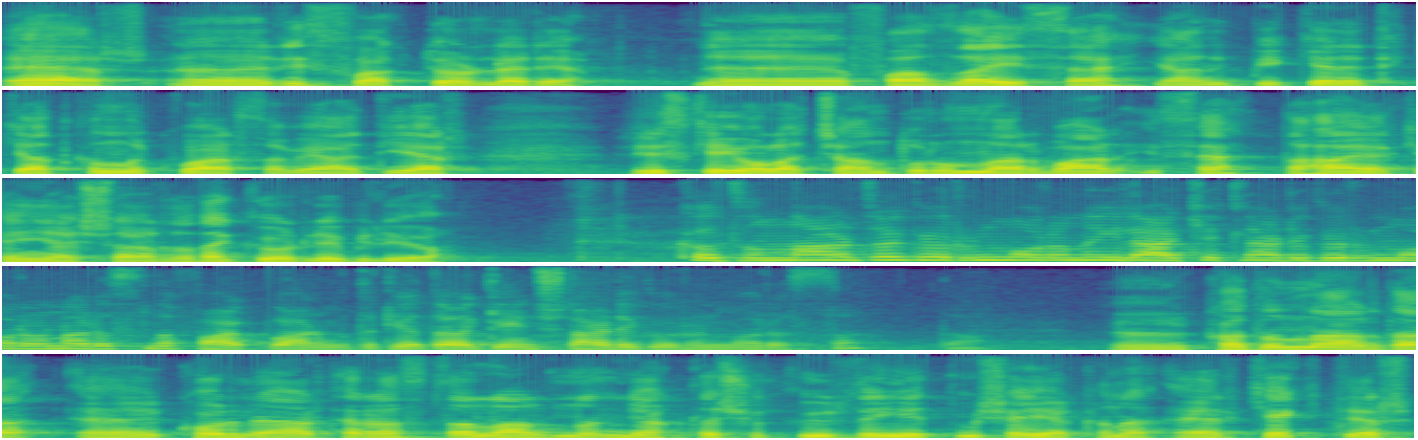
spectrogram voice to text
eğer e, risk faktörleri e, fazla ise yani bir genetik yatkınlık varsa veya diğer riske yol açan durumlar var ise daha erken yaşlarda da görülebiliyor. Kadınlarda görülme oranı ile erkeklerde görülme oranı arasında fark var mıdır? Ya da gençlerde görülme arası da? Ee, Kadınlarda e, koroner arter hastalarının yaklaşık %70'e yakını erkektir.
